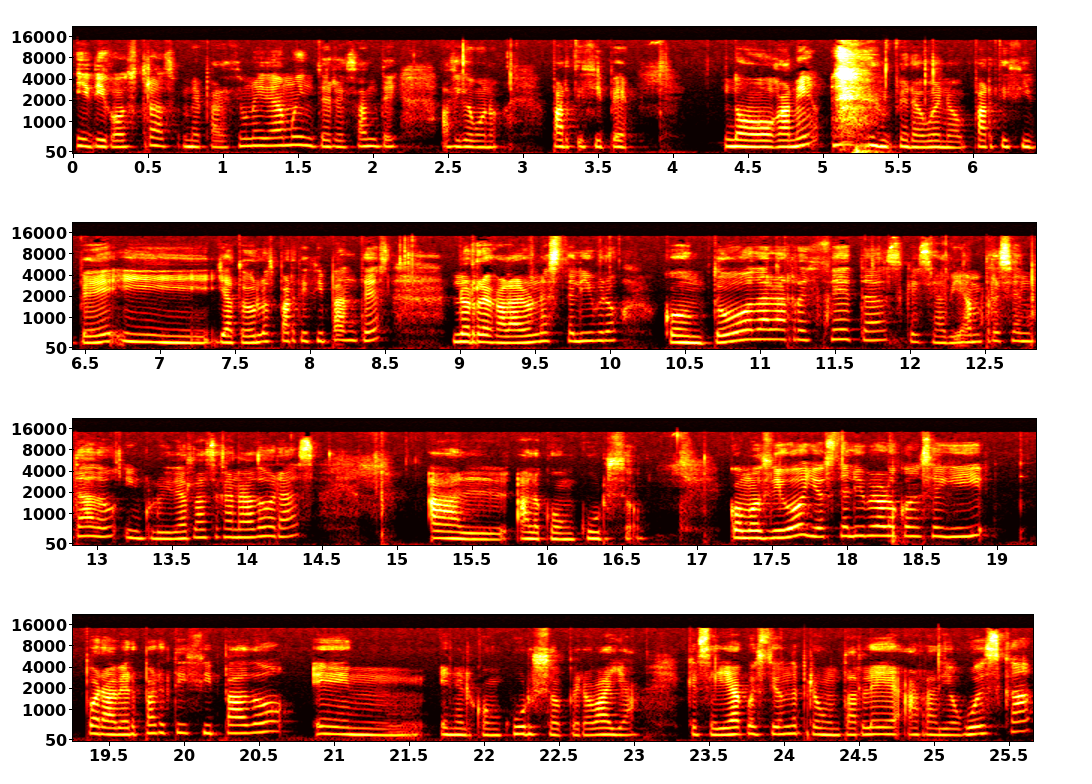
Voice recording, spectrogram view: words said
Y digo, ostras, me parece una idea muy interesante. Así que bueno, participé no gané, pero bueno, participé y, a todos los participantes nos regalaron este libro con todas las recetas que se habían presentado, incluidas las ganadoras, al, concurso. Como os digo, yo este libro lo conseguí por haber participado en, el concurso, pero vaya, que sería cuestión de preguntarle a Radio Huesca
